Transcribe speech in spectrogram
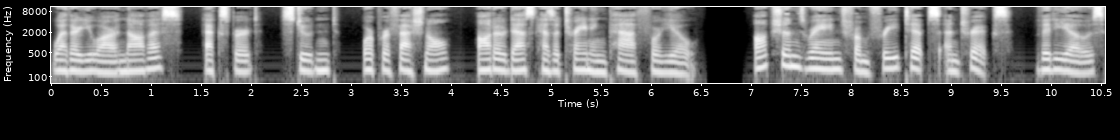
whether you are a novice, expert, student, or professional, Autodesk has a training path for you. Options range from free tips and tricks, videos,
